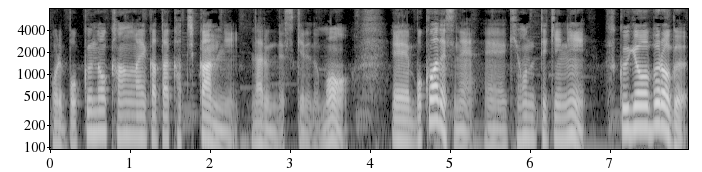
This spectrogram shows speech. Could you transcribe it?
これ僕の考え方価値観になるんですけれども、えー僕はですね、えー基本的に副業ブログ、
